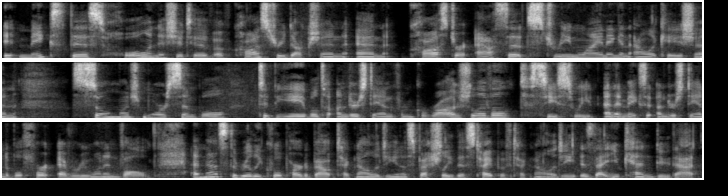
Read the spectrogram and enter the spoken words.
it makes this whole initiative of cost reduction and cost or asset streamlining and allocation so much more simple to be able to understand from garage level to C suite, and it makes it understandable for everyone involved. And that's the really cool part about technology, and especially this type of technology, is that you can do that,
